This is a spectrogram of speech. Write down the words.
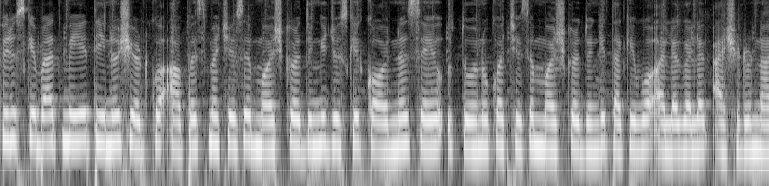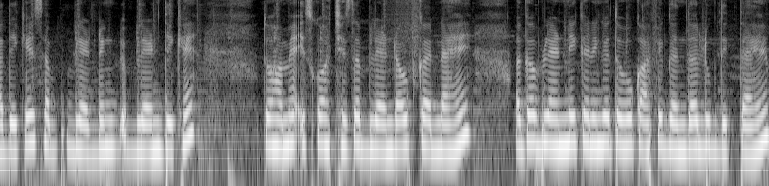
फिर उसके बाद मैं ये तीनों शेड को आपस में अच्छे से मर्ज कर दूँगी, जो उसके कॉर्नर से उस दोनों को अच्छे से मर्ज कर दूँगी, ताकि वो अलग अलग आई ना दिखे, सब ब्लेंडिंग ब्लेंड दिखे। तो हमें इसको अच्छे से ब्लेंड आउट करना है। अगर ब्लेंड नहीं करेंगे तो वो काफ़ी गंदा लुक दिखता है।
